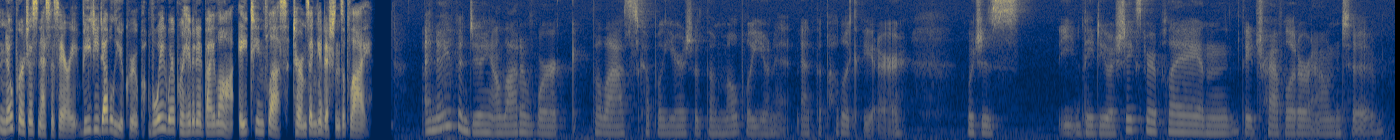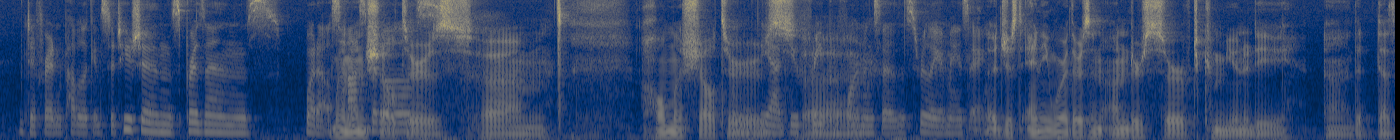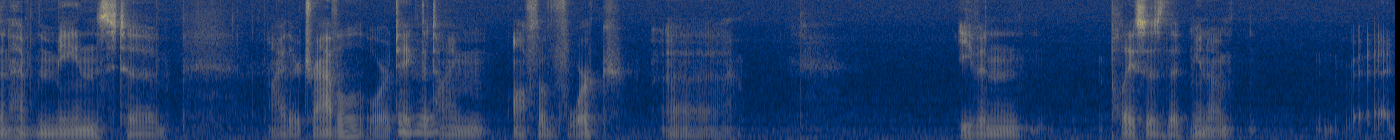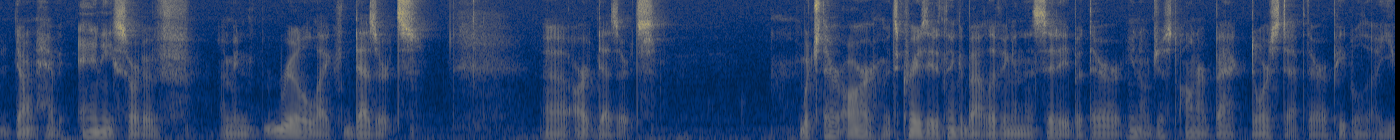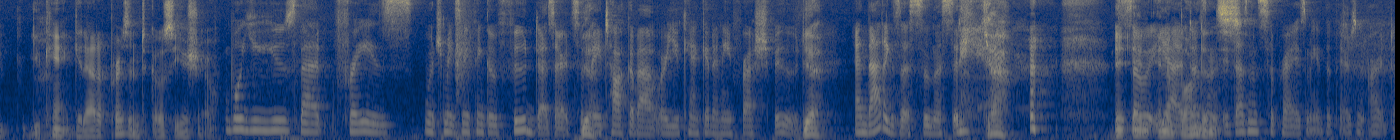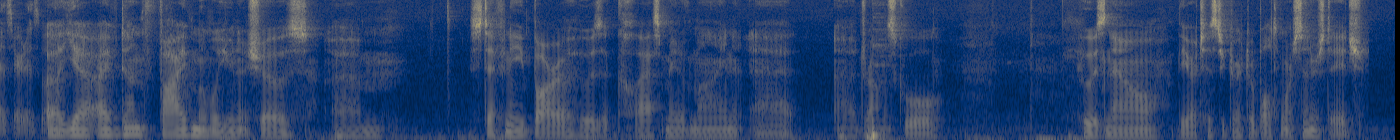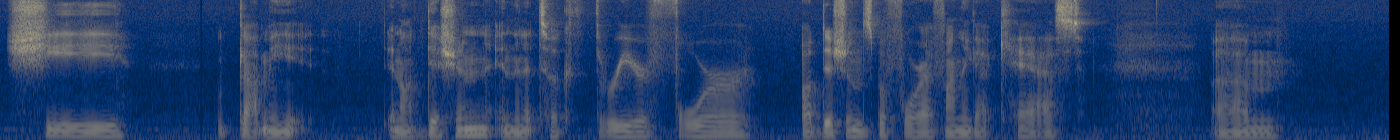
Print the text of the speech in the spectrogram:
No purchase necessary. VGW Group. Void where prohibited by law. 18 plus. Terms and conditions apply. I know you've been doing a lot of work the last couple years with the mobile unit at the Public Theater, which is they do a Shakespeare play and they travel it around to different public institutions, prisons, what else? women's Hospitals. shelters, um, homeless shelters. And, yeah, do free uh, performances. It's really amazing. uh, just anywhere there's an underserved community uh, that doesn't have the means to either travel or take the Mm-hmm. time off of work. Uh, even places that you know don't have any sort of, I mean, real like deserts, uh, art deserts which there are. It's crazy to think about living in this city, but there, you know, just on our back doorstep, there are people that you you can't get out of prison to go see a show. Well, you use that phrase, which makes me think of food deserts that Yeah. they talk about, where you can't get any fresh food. Yeah. and that exists in the city. Yeah. In, so in, in yeah, it doesn't it doesn't surprise me that there's an art desert as well. Uh, yeah, I've done five mobile unit shows. Um, Stephanie Ybarra, who is a classmate of mine at uh, drama school, who is now the artistic director of Baltimore Center Stage, she got me an audition, and then it took three or four auditions before I finally got cast. Um,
